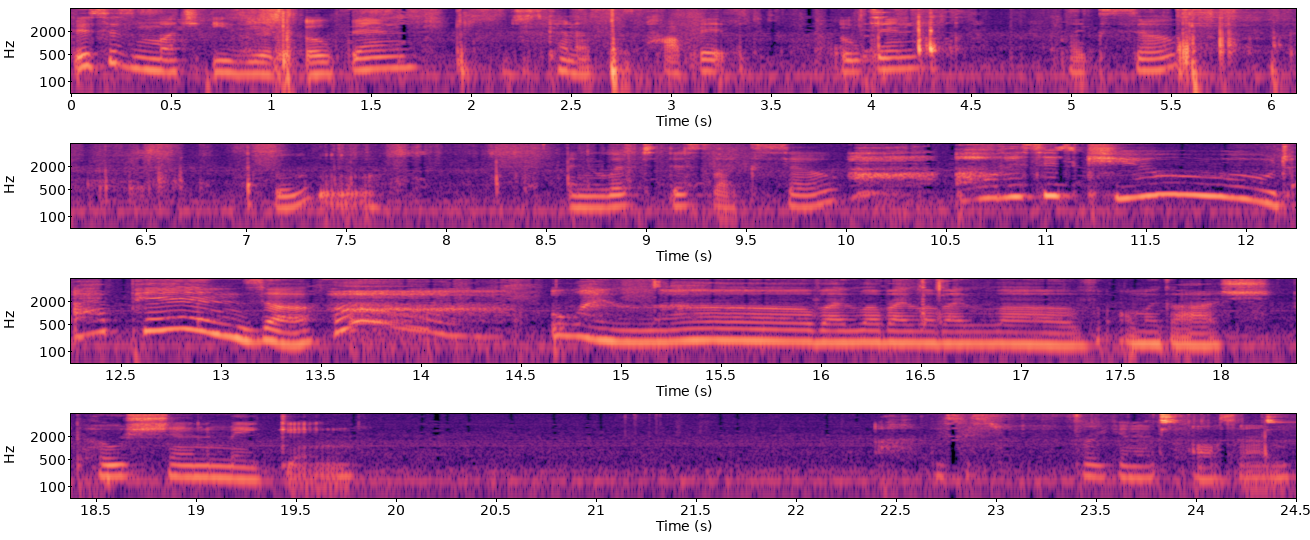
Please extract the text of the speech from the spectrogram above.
This is much easier to open. Just kind of pop it open like so. Ooh. And lift this like so. Oh, this is cute. I have pins. Oh, I love, I love, I love, I love. Oh my gosh potion making. Oh, this is freaking awesome.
